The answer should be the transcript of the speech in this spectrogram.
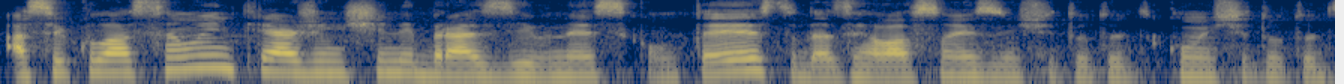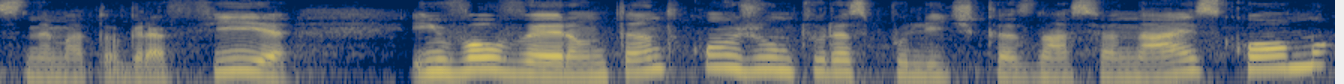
a circulação entre Argentina e Brasil nesse contexto das relações Instituto, com o Instituto de Cinematografia envolveram tanto conjunturas políticas nacionais como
